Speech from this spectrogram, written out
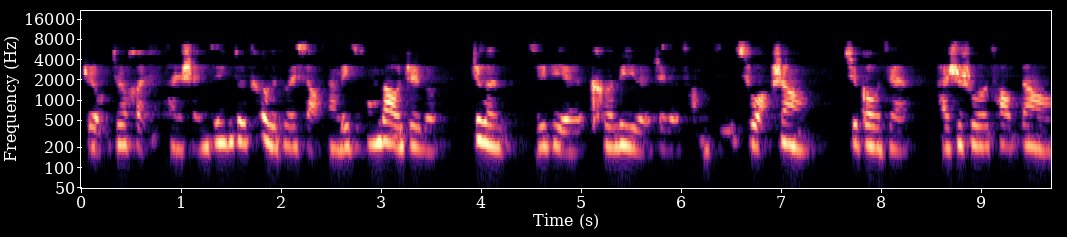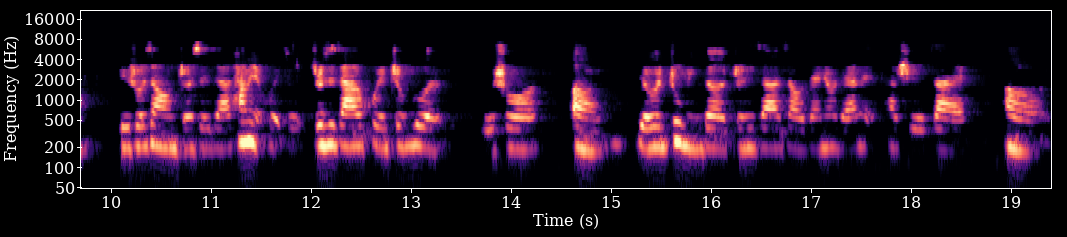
这种就很很神经，就特别特别小，像离子通道这个这个级别颗粒的这个层级去往上去构建，还是说 top down？比如说像哲学家，他们也会就哲学家会争论，比如说。嗯，有个著名的哲学家叫 Daniel Dennett，他是在呃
